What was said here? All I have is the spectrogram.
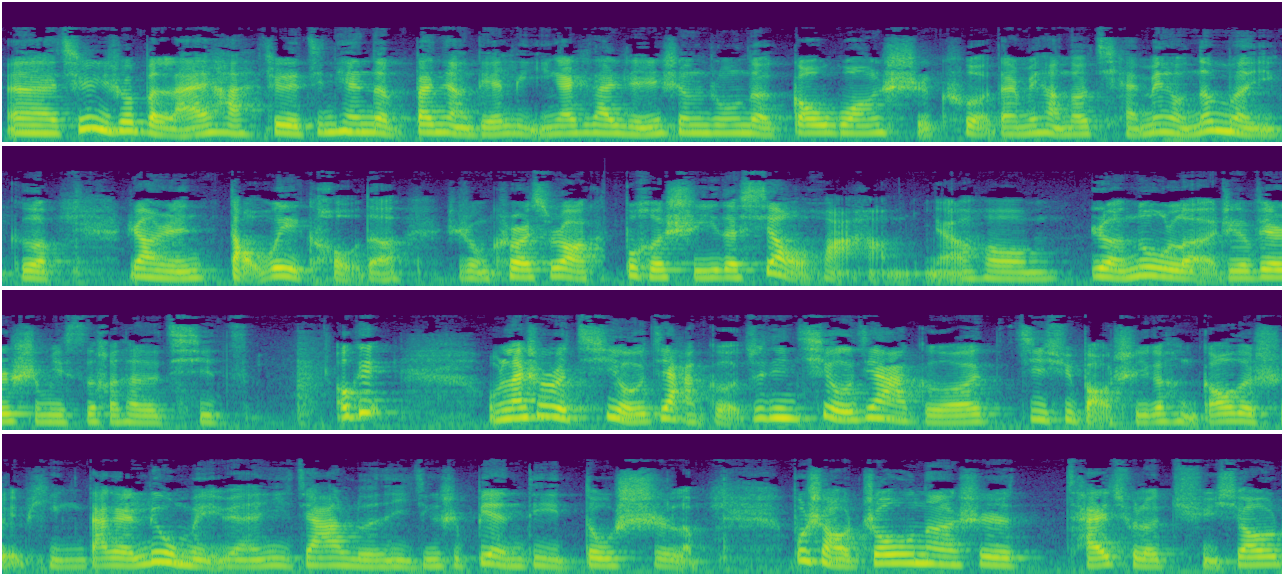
呃，其实你说本来哈，这个今天的颁奖典礼应该是他人生中的高光时刻，但是没想到前面有那么一个让人倒胃口的这种 Chris Rock 不合时宜的笑话哈，然后惹怒了这个威尔史密斯和他的妻子。OK。我们来说说汽油价格。最近汽油价格继续保持一个很高的水平，大概六美元一加仑，已经是遍地都是了。不少州呢是采取了取消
